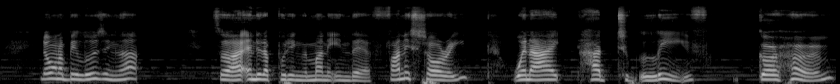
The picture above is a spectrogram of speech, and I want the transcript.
You don't want to be losing that. So I ended up putting the money in there. Funny story, when I had to leave, go home,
